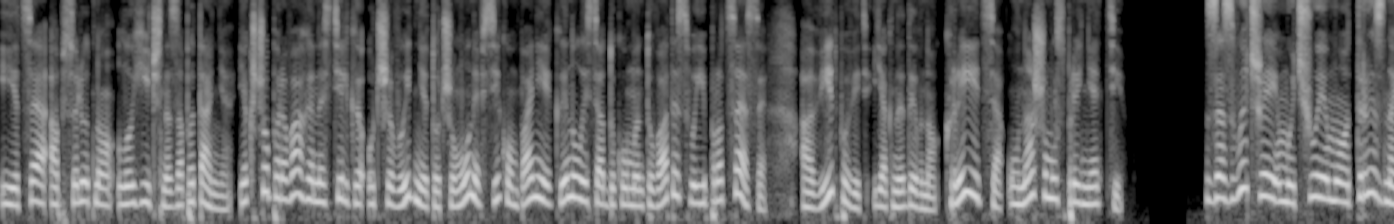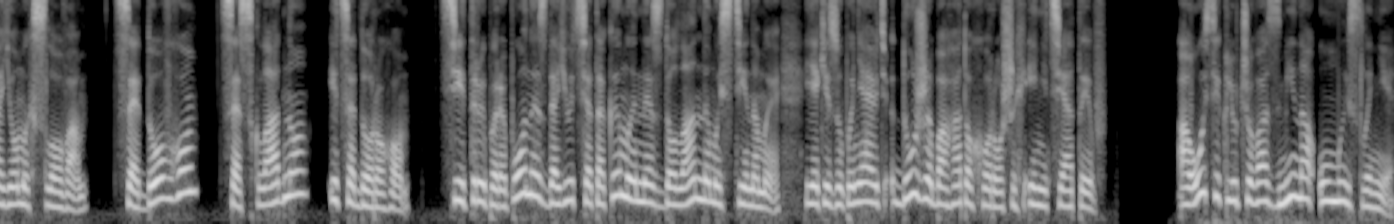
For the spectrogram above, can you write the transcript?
І це абсолютно логічне запитання. Якщо переваги настільки очевидні, то чому не всі компанії кинулися документувати свої процеси? А відповідь, як не дивно, криється у нашому сприйнятті. Зазвичай ми чуємо три знайомих слова: це довго, це складно і це дорого. Ці три перепони здаються такими нездоланними стінами, які зупиняють дуже багато хороших ініціатив. А ось і ключова зміна у мисленні.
